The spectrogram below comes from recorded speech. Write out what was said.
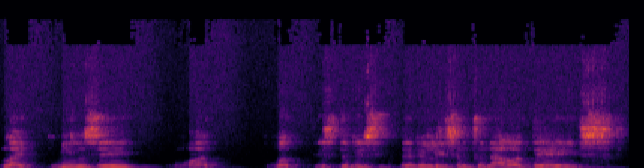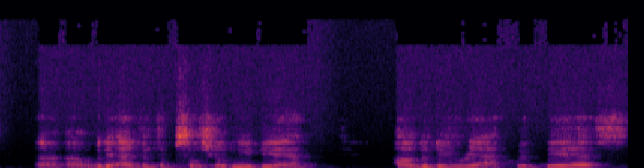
like music, what what is the music that they listen to nowadays, uh, uh, with the advent of social media, how do they react with this?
